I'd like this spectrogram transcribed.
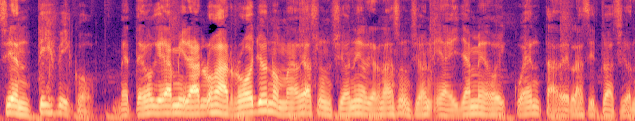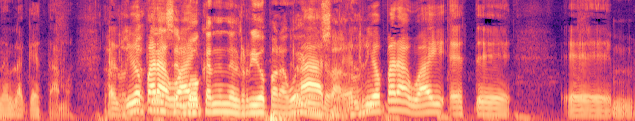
científico. Me tengo que ir a mirar los arroyos nomás de Asunción y el Gran Asunción y ahí ya me doy cuenta de la situación en la que estamos. El río Paraguay. desembocan en el río Paraguay. Claro, el río Paraguay, este, em,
